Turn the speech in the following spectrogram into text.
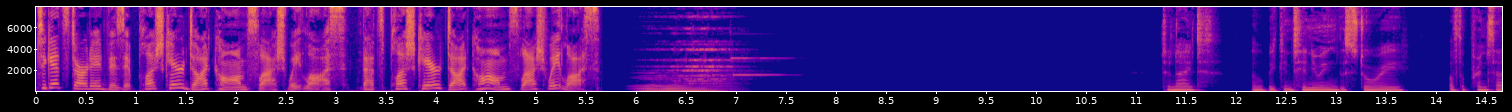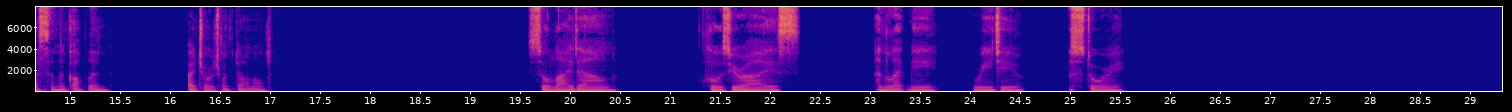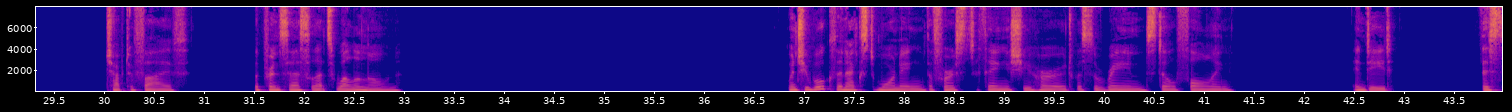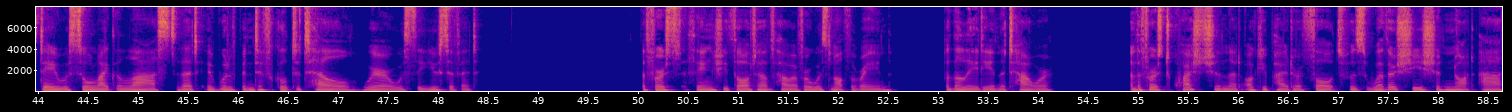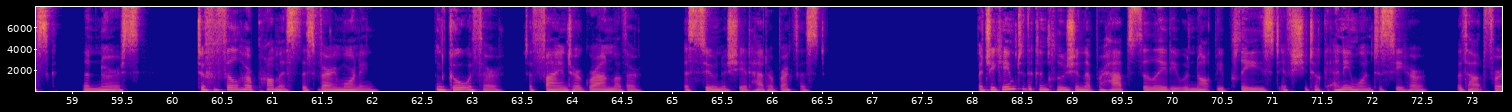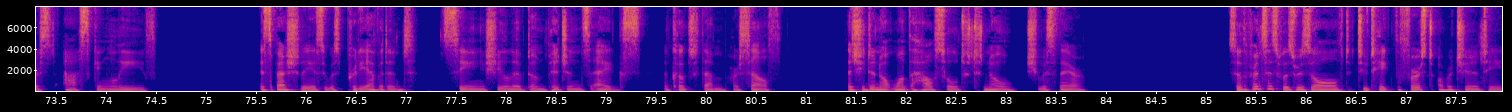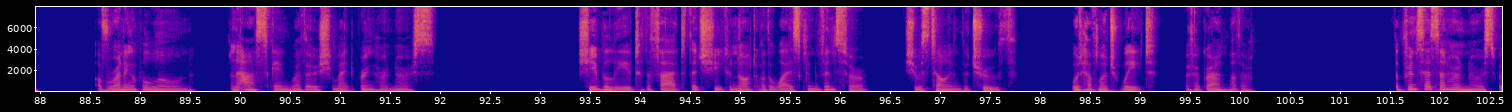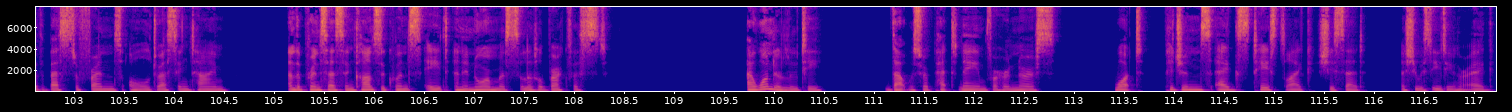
To get started, visit plushcare.com slash weight loss. That's plushcare.com slash weight loss. Tonight, I will be continuing the story of The Princess and the Goblin by George MacDonald. So lie down, close your eyes, and let me read you a story. Chapter 5 The Princess Lets Well Alone. When she woke the next morning, the first thing she heard was the rain still falling. Indeed, this day was so like the last that it would have been difficult to tell where was the use of it. The first thing she thought of, however, was not the rain, but the lady in the tower, and the first question that occupied her thoughts was whether she should not ask the nurse to fulfill her promise this very morning and go with her to find her grandmother as soon as she had had her breakfast. But she came to the conclusion that perhaps the lady would not be pleased if she took anyone to see her without first asking leave, especially as it was pretty evident, seeing she lived on pigeons' eggs and cooked them herself, that she did not want the household to know she was there. So the princess was resolved to take the first opportunity of running up alone and asking whether she might bring her nurse. She believed the fact that she could not otherwise convince her she was telling the truth, would have much weight with her grandmother. The princess and her nurse were the best of friends all dressing time, and the princess in consequence ate an enormous little breakfast. I wonder, Lootie, that was her pet name for her nurse, what pigeons' eggs taste like, she said, as she was eating her egg.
